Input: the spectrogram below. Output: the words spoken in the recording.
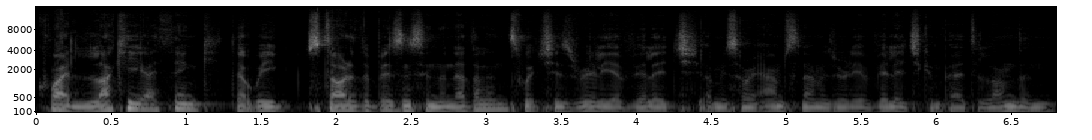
quite lucky, I think, that we started the business in the Netherlands, which is really a village. I mean, sorry, Amsterdam is really a village compared to London.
